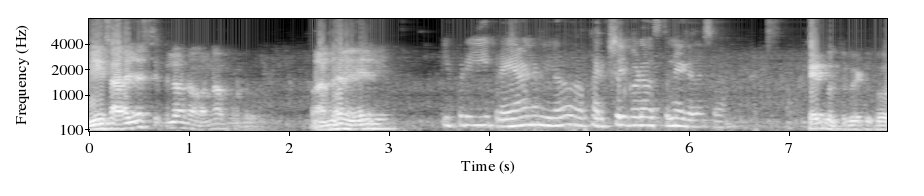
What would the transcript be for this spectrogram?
నీ సహజ స్థితిలో నువ్వు ఉన్నప్పుడు బంధం ఏది? ఇప్పుడు ఈ ప్రయాణంలో పరీక్షలు కూడా వస్తున్నాయి కదా సార్. అంటే గుర్తుపెట్టుకో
